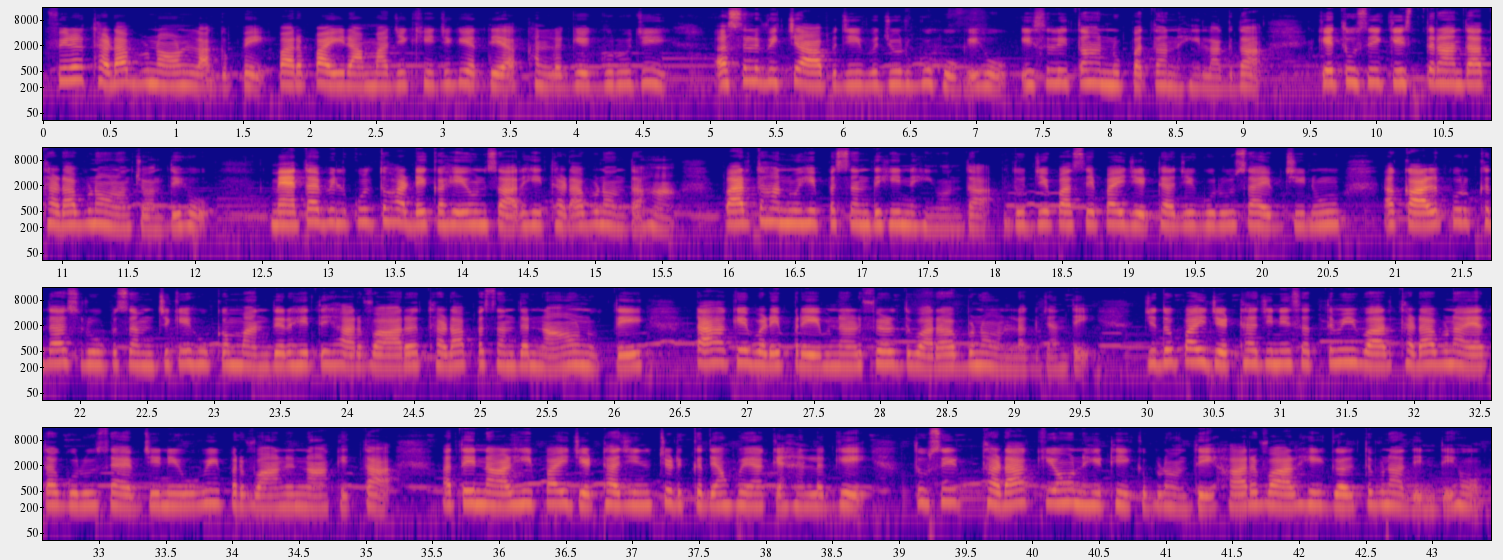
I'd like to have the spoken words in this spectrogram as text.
ਫਿਰ ਥੜਾ ਬਣਾਉਣ ਲੱਗ ਪਏ। ਪਰ ਭਾਈ ਰਾਮਾ ਜੀ ਖਿੱਝ ਗਏ ਅਤੇ ਆਖਣ ਲੱਗੇ, ਗੁਰੂ ਜੀ, ਅਸਲ ਵਿੱਚ ਆਪ ਜੀ ਬਜ਼ੁਰਗ ਹੋ ਗਏ ਹੋ, ਇਸ ਲਈ ਤੁਹਾਨੂੰ ਪਤਾ ਨਹੀਂ ਲੱਗਦਾ ਕਿ ਤੁਸੀਂ ਕਿਸ ਤਰ੍ਹਾਂ ਦਾ ਥੜਾ ਬਣਾਉਣਾ ਚਾਹੁੰਦੇ ਹੋ। ਮੈਂ ਤਾਂ ਬਿਲਕੁਲ ਤੁਹਾਡੇ ਕਹੇ ਅਨੁਸਾਰ ਹੀ ਥੜਾ ਬਣਾਉਂਦਾ ਹਾਂ, ਪਰ ਤੁਹਾਨੂੰ ਇਹ ਪਸੰਦ ਹੀ ਨਹੀਂ ਆਉਂਦਾ। ਦੂਜੇ ਪਾਸੇ ਭਾਈ ਜੇਠਾ ਜੀ ਗੁਰੂ ਸਾਹਿਬ ਜੀ ਨੂੰ ਅਕਾਲ ਪੁਰਖ ਦਾ ਸਰੂਪ ਸਮਝ ਕੇ ਹੁਕਮ ਮੰਨਦੇ ਰਹੇ ਤੇ ਹਰ ਵਾਰ ਥੜਾ ਪਸੰਦ ਨਾ ਆਉਣ ਉੱਤੇ ਟਾਹ ਕੇ ਬੜੇ ਪ੍ਰੇਮ ਨਾਲ ਫਿਰ ਦੁਬਾਰਾ ਬਣਾਉਣ ਲੱਗ ਜਾਂਦੇ। ਜਦੋਂ ਭਾਈ ਜੇਠਾ ਜੀ ਨੇ ਸੱਤਵੀਂ ਵਾਰ ਥੜਾ ਬਣਾਇਆ ਤਾਂ ਗੁਰੂ ਸਾਹਿਬ ਜੀ ਨੇ ਉਹ ਵੀ ਪ੍ਰਵਾਨ ਨਾ ਕੀਤਾ ਅਤੇ ਨਾਲ ਹੀ ਭਾਈ ਜੇਠਾ ਜੀ ਨੂੰ ਝਿੜਕਦਿਆਂ ਹੋਇਆਂ ਕਹਿਣ ਲੱਗੇ, ਤੁਸੀਂ ਥੜਾ ਕਿਉਂ ਨਹੀਂ ਠੀਕ ਬਣਾਉਂਦੇ? ਹਰ ਵਾਰ ਹੀ ਗਲਤ ਬਣਾ ਦਿੰਦੇ ਹੋ।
